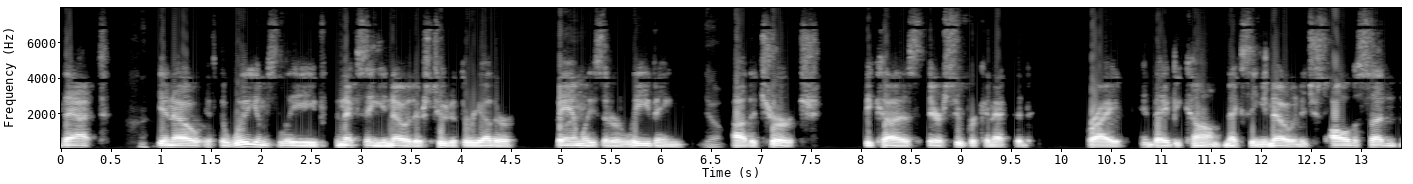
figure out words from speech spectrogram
that you know, if the Williams leave, the next thing you know, there's two to three other families that are leaving yep. uh, the church because they're super connected right? And they become next thing you know, and it just all of a sudden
